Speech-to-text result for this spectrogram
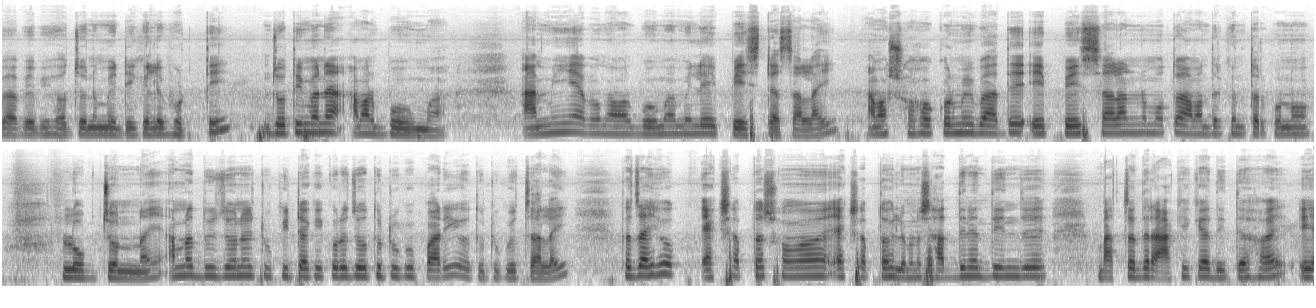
বা বেবি হওয়ার জন্য মেডিকেলে ভর্তি। জ্যোতি মানে আমার বৌমা। আমি এবং আমার বৌমা মিলে এই পেজটা চালাই। আমার সহকর্মী বাদে এই পেজ চালানোর মতো আমাদের কিন্তু আর কোনো লোকজন নাই। আমরা দুজনে টুকিটাকি করে যতটুকু পারি অতটুকুই চালাই। তো যাই হোক, এক সপ্তাহ সময়, এক সপ্তাহ হলে মানে সাত দিনের দিন যে বাচ্চাদের আকিকা দিতে হয়, এই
